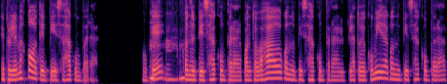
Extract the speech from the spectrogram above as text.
El problema es cuando te empiezas a comparar. ¿ok? Cuando empiezas a comparar cuánto ha bajado, cuando empiezas a comparar el plato de comida, cuando empiezas a comparar,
